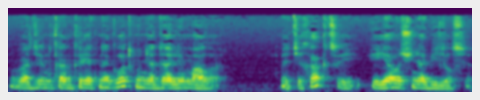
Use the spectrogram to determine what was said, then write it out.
в один конкретный год мне дали мало этих акций, и я очень обиделся.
